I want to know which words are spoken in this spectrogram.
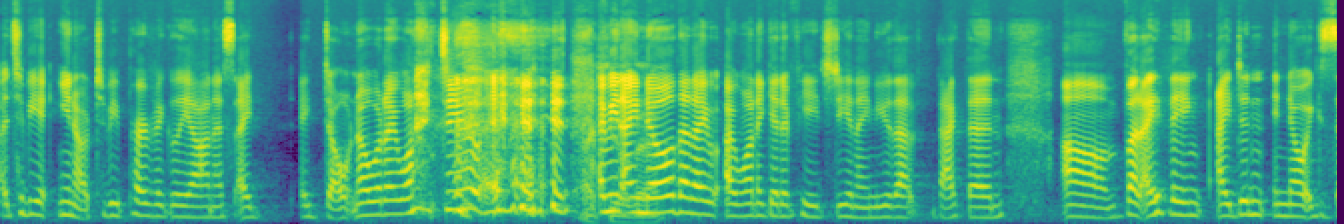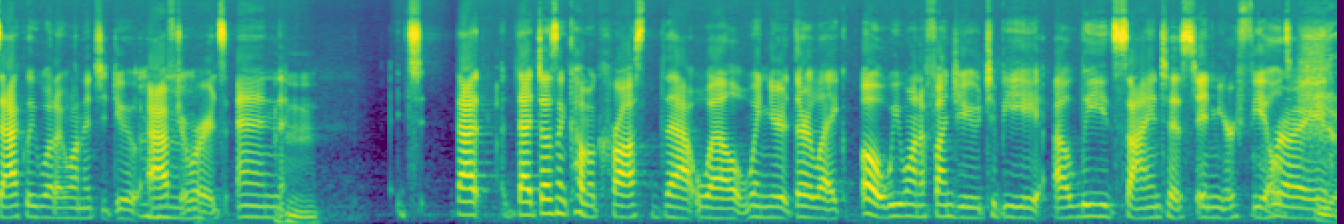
uh, to be you know to be perfectly honest i i don't know what i want to do i, mean feel i know that i, I want to get a phd and i knew that back then um, but i think i didn't know exactly what i wanted to do afterwards and it's, that that doesn't come across that well when you're they're like oh we want to fund you to be a lead scientist in your field Right. Yeah.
